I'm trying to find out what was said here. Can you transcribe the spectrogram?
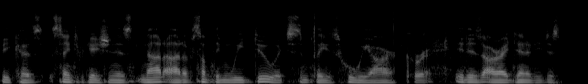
because sanctification is not out of something we do; it simply is who we are. Correct. It is our identity, just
